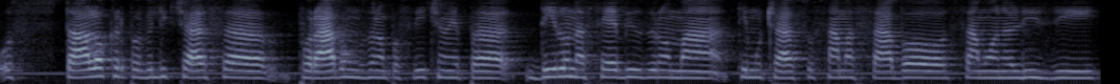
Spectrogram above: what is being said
ostalo, kar pa veliko časa porabim, oziroma posvečam, je pa delo na sebi, oziroma temu času sama s sabo, samo analizi,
